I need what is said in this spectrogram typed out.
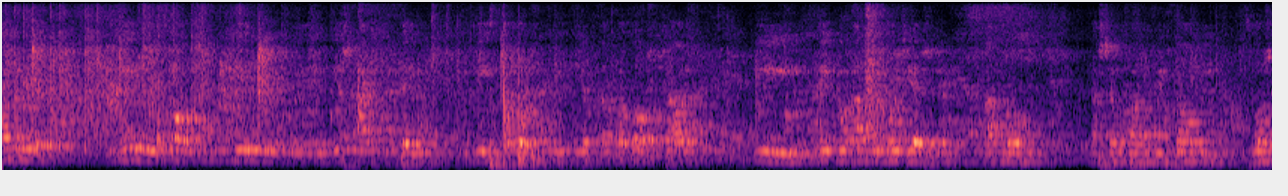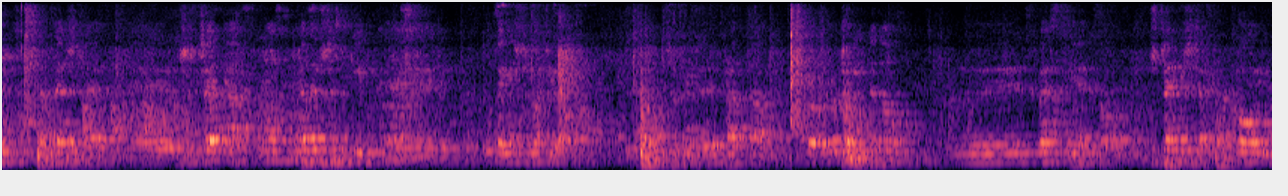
chciałbym w imieniu WOŚ, w imieniu y, mieszkańców tej miejscowości, księdza proboszcza i tej kochanej młodzieży, panu, naszemu panu wójtowi złożyć serdeczne e, życzenia. No, przede wszystkim e, tutaj jeśli chodzi o żeby, prawda, ro- rodzinną y, kwestię to szczęścia, pokoju,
